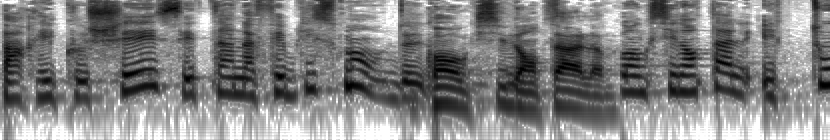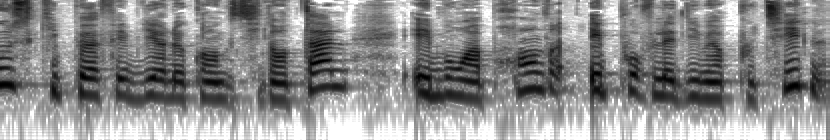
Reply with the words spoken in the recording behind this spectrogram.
par ricochet, c'est un affaiblissement de camp occidental occidental. Et tout ce qui peut affaiblir le camp occidental est bon à prendre, et pour Vladimir Poutine,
